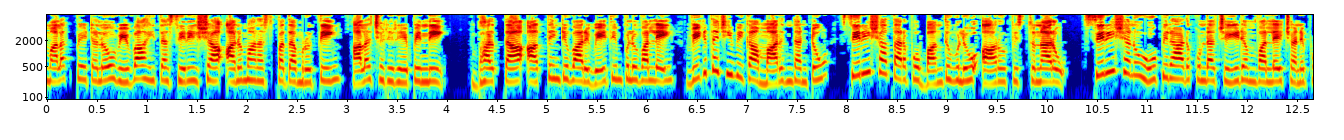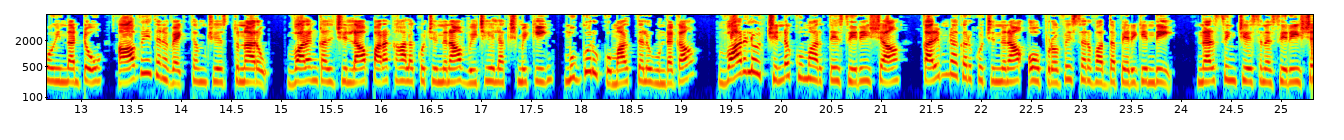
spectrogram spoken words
మలక్పేటలో వివాహిత శిరీష అనుమానాస్పద మృతి అలజడి రేపింది. భర్త అత్తింటి వారి వేధింపుల వల్లే విగతజీవిగా మారిందంటూ శిరీష తరపు బంధువులు ఆరోపిస్తున్నారు. శిరీషను ఊపిరాడకుండా చేయడం వల్లే చనిపోయిందంటూ ఆవేదన వ్యక్తం చేస్తున్నారు. వరంగల్ జిల్లా పరకాలకు చెందిన విజయలక్ష్మికి ముగ్గురు కుమార్తెలు ఉండగా వారిలో చిన్న కుమార్తె శిరీష కరీంనగర్కు చెందిన ఓ ప్రొఫెసర్ వద్ద పెరిగింది. నర్సింగ్ చేసిన శిరీష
